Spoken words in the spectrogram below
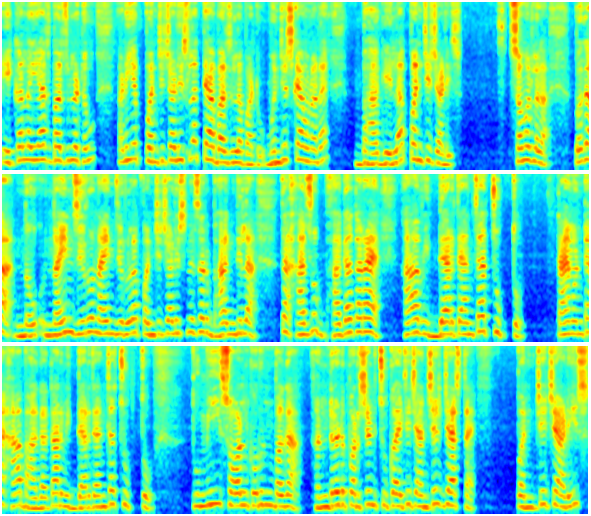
एकाला याच बाजूला ठेवू आणि या पंचेचाळीसला त्या बाजूला पाठवू. म्हणजेच काय होणार आहे? भागेला पंचेचाळीस. समजलं का? बघा नऊ नाईन झिरो नाईन झिरोला पंचेचाळीसने जर भाग दिला तर हा जो भागाकार आहे हा विद्यार्थ्यांचा चुकतो. काय म्हणते हा भागाकार विद्यार्थ्यांचा चुकतो. तुम्ही सॉल्व्ह करून बघा. हंड्रेड पर्सेंट चुकायचे चान्सेस जास्त आहे. पंचेचाळीस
